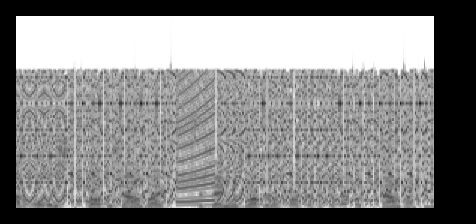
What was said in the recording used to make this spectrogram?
I've always thought this sounds like they're saying what's rougher, what's rougher, because that's what it sounds like to me.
